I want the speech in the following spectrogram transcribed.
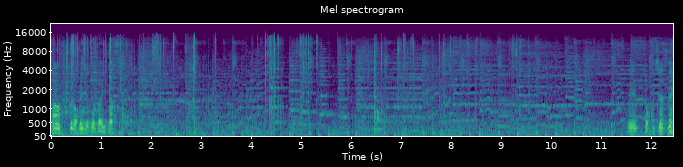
3袋目でございます。えーっと、こちらですね。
